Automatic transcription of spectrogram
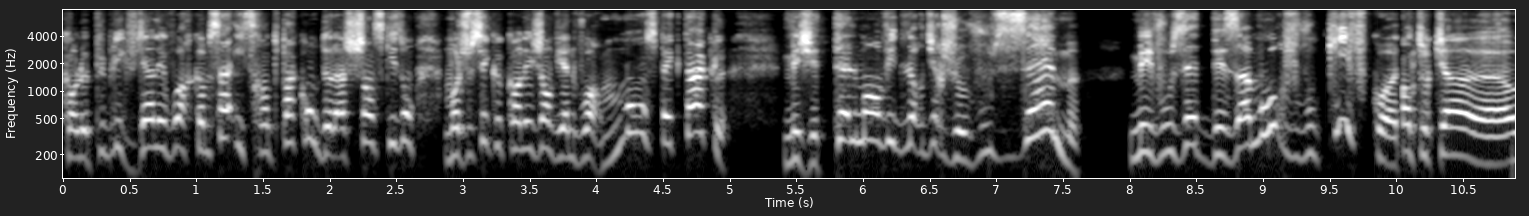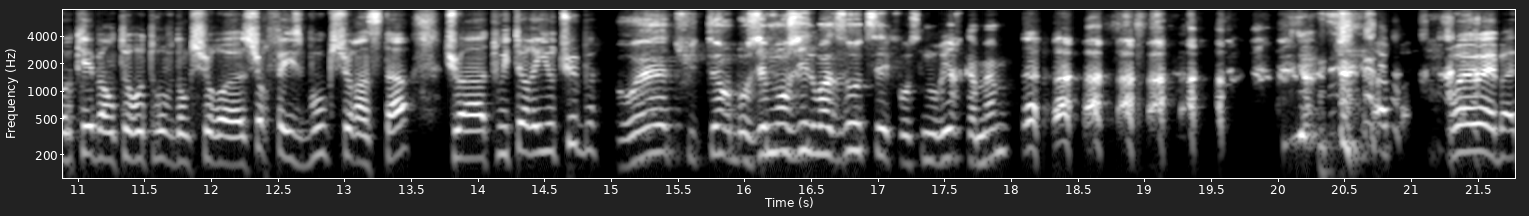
quand le public vient les voir comme ça, ils se rendent pas compte de la chance qu'ils ont. Moi, je sais que quand les gens viennent voir mon spectacle, mais j'ai tellement envie de leur dire, je vous aime mais vous êtes des amours, je vous kiffe quoi. En tout cas, euh, ok, ben on te retrouve donc sur, euh, sur Facebook, sur Insta. Tu as Twitter et YouTube? Ouais, Twitter. Bon, j'ai mangé l'oiseau, tu sais, il faut se nourrir quand même. ouais, ouais, bah,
